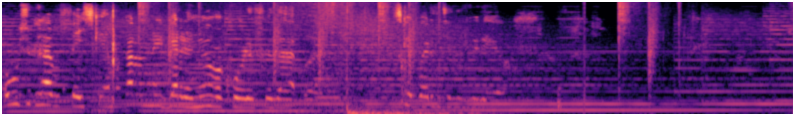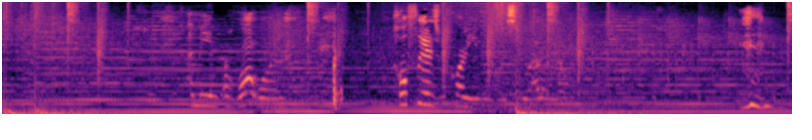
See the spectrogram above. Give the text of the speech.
I wish we could have a face cam. I gotta need to get a new recorder for that, but let's get right into the video. I mean, I want one. Hopefully it's recording even this I don't know.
